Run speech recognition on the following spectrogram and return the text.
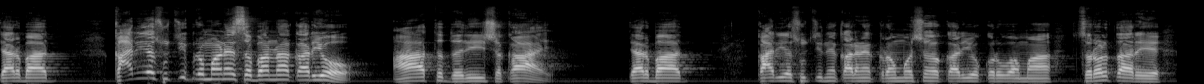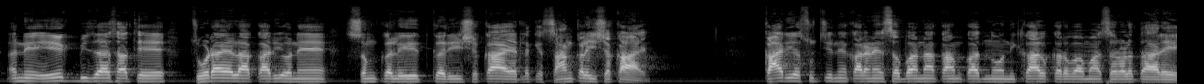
ત્યારબાદ કાર્યસૂચિ પ્રમાણે સભાના કાર્યો હાથ ધરી શકાય. ત્યારબાદ કાર્યસૂચિને કારણે ક્રમશઃ કાર્યો કરવામાં સરળતા રહે અને એકબીજા સાથે જોડાયેલા કાર્યોને સંકલિત કરી શકાય, એટલે કે સાંકળી શકાય. કાર્યસૂચિને કારણે સભાના કામકાજનો નિકાલ કરવામાં સરળતા રહે.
